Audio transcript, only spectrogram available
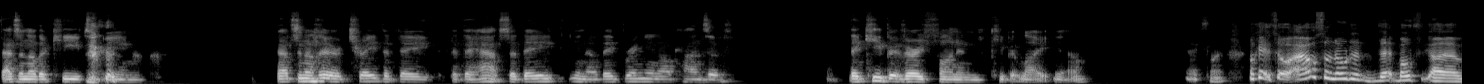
That's another key to being that's another trait that they that they have. So they you know they bring in all kinds of they keep it very fun and keep it light you know Excellent. Okay, so I also noted that both uh,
